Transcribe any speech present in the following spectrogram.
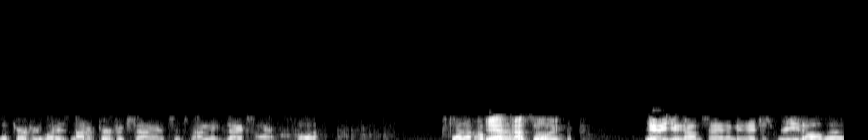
the perfect way. It's not a perfect science. It's not an exact science. So gotta hope yeah, uh, absolutely. Yeah, you know what I'm saying. I mean, just read all the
